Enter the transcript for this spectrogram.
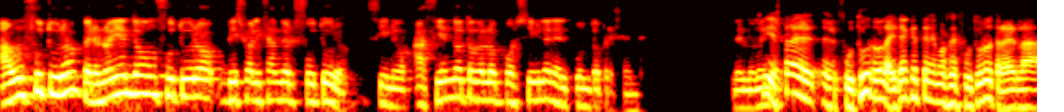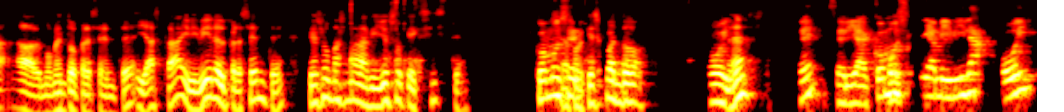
a un futuro, pero no yendo a un futuro visualizando el futuro, sino haciendo todo lo posible en el punto presente. En el momento sí, está el, futuro, la idea que tenemos de futuro, traerla al momento presente y ya está, y vivir el presente, que es lo más maravilloso que existe. ¿Cómo Porque es cuando. Hoy. ¿Eh? ¿Eh? Sería, ¿cómo pues sería mi vida hoy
